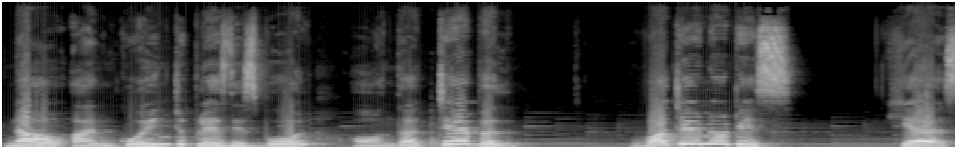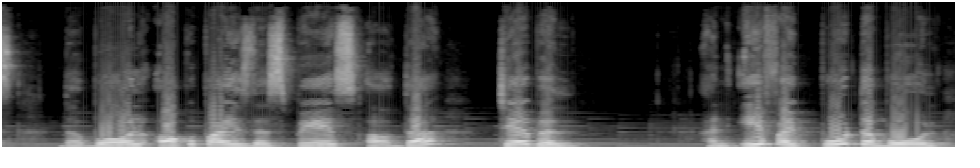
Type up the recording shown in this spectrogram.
Now I am going to place this bowl on the table. What do you notice? Yes, the bowl occupies the space of the table. And if I put the bowl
